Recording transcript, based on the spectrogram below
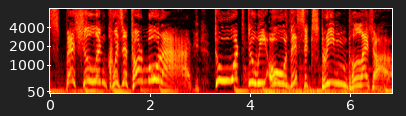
Special Inquisitor Morag! To what do we owe this extreme pleasure?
